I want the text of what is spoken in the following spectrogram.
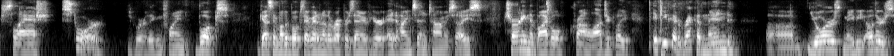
slash store is where they can find books. Got some other books. I've got another representative here, Ed Hindson and Thomas Ice, charting the Bible chronologically. If you could recommend um, yours, maybe others'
